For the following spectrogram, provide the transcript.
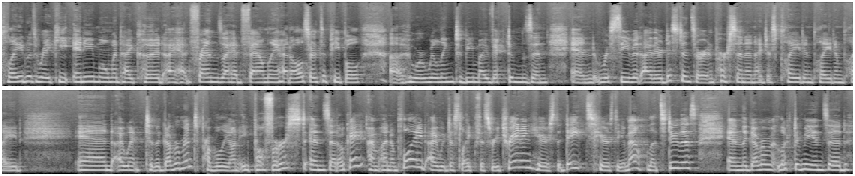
played with Reiki any moment I could. I had friends, I had family, I had all sorts of people uh, who were willing to be my victims and and receive it either distance or in person. And I just played and played and played. And I went to the government probably on April 1st and said, okay, I'm unemployed. I would just like this retraining. Here's the dates. Here's the amount. Let's do this. And the government looked at me and said,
